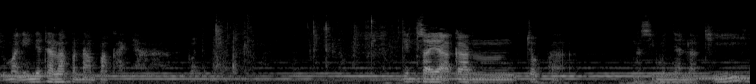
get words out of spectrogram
cuman ini adalah penampakannya mungkin saya akan coba ngasih menyan lagi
